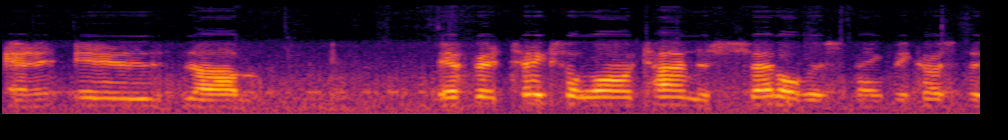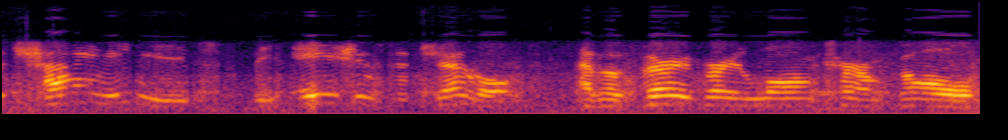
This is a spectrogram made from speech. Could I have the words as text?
And it is um, if it takes a long time to settle this thing, because the Chinese, the Asians in general, have a very, very long-term goal,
